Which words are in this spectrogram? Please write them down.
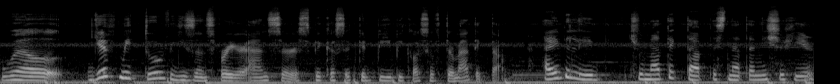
Well, give me two reasons for your answers because it could be because of traumatic tap. I believe traumatic tap is not an issue here.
